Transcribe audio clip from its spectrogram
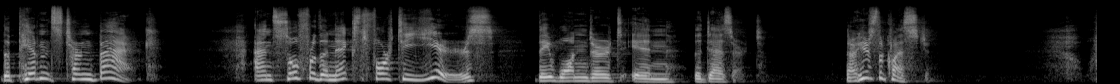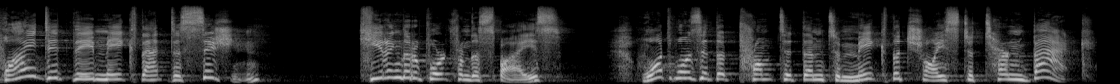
The parents turned back. And so for the next 40 years, they wandered in the desert. Now, here's the question why did they make that decision, hearing the report from the spies? What was it that prompted them to make the choice to turn back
